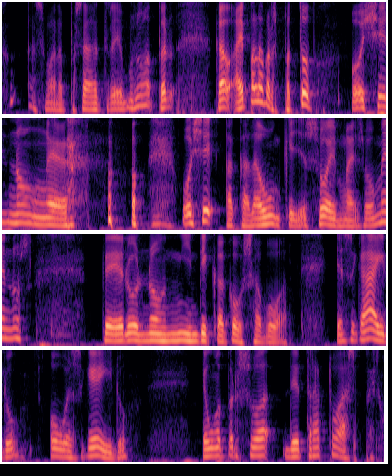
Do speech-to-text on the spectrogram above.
A semana pasada traemos unha, pero claro, hai palabras para todo. Hoxe non é hoxe a cada un que lle soe máis ou menos, pero non indica cousa boa. Esgairo ou esgueiro é unha persoa de trato áspero,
